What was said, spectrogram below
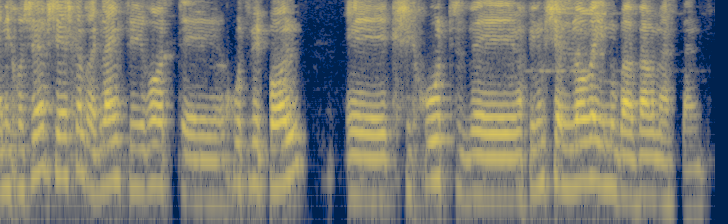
אני חושב שיש כאן רגליים צעירות, אה, חוץ מפול, אה, קשיחות ומאפיינים שלא ראינו בעבר מהסאנס.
